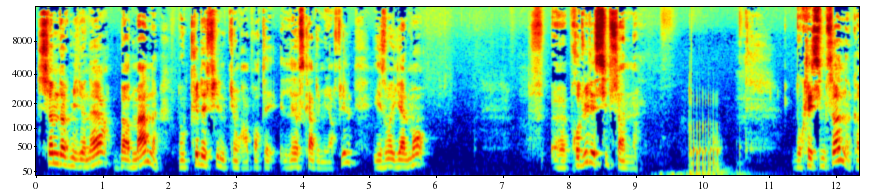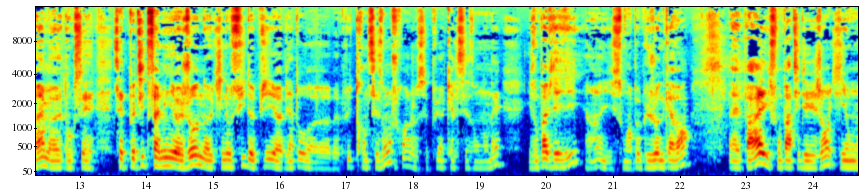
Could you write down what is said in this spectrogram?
Slumdog Millionnaire, Birdman, donc que des films qui ont remporté l'Oscar du meilleur film. Ils ont également euh, produit Les Simpsons. Donc les Simpsons, quand même, euh, donc c'est cette petite famille euh, jaune qui nous suit depuis bientôt bah, plus de 30 saisons, je crois. Je ne sais plus à quelle saison on est. Ils n'ont pas vieilli, hein, ils sont un peu plus jaunes qu'avant. pareil, ils font partie des gens qui ont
